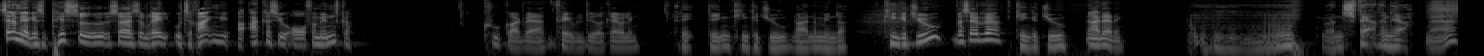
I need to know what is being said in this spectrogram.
Selvom jeg kan se pisse sød ud, så er jeg som regel utilregnelig og aggressiv over for mennesker. Kunne godt være fabeldyret grævling. Er det, det er ikke en kinkajou. Nej, den er mindre. Kinkajou? Hvad sagde du der? Kinkajou. Nej, det er det ikke. Mm, hvor er den svær, den her. Ja.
